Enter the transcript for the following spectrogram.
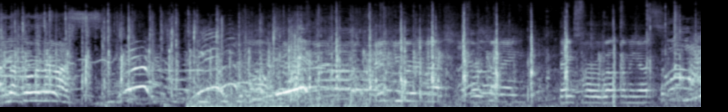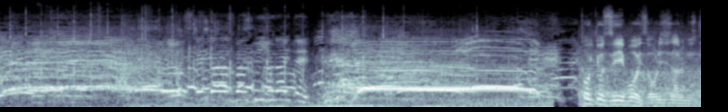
Arigatou gozaimasu. Thank you very much for coming. Thanks for welcoming us. 東京 Z ボーイズオリジナルムーブが、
